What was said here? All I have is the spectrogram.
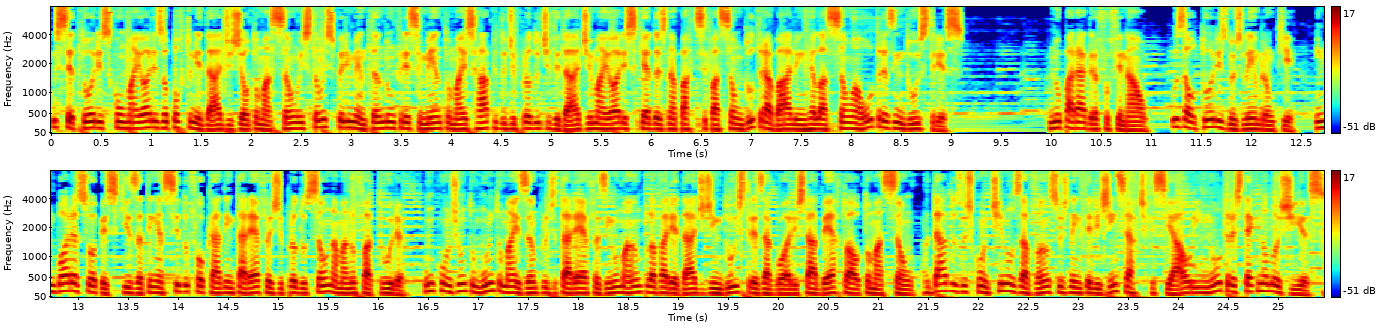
os setores com maiores oportunidades de automação estão experimentando um crescimento mais rápido de produtividade e maiores quedas na participação do trabalho em relação a outras indústrias. No parágrafo final, os autores nos lembram que, embora sua pesquisa tenha sido focada em tarefas de produção na manufatura, um conjunto muito mais amplo de tarefas em uma ampla variedade de indústrias agora está aberto à automação, dados os contínuos avanços na inteligência artificial e em outras tecnologias.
